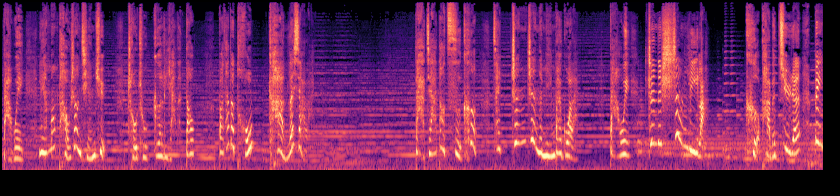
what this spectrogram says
大卫连忙跑上前去，抽出歌利亚的刀，把他的头砍了下来。大家到此刻才真正的明白过来，大卫真的胜利了，可怕的巨人被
